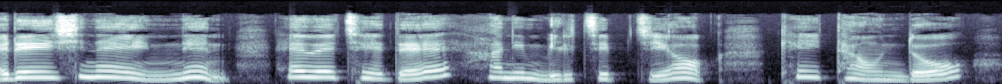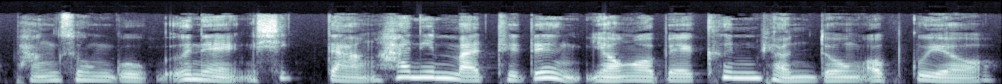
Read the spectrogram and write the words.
LA 시내에 있는 해외 최대 한인 밀집 지역 K타운도 방송국, 은행, 식당, 한인마트 등 영업에 큰 변동 없고요.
